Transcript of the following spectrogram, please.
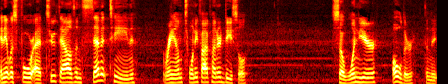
and it was for a 2017 Ram 2500 diesel. So 1 year older than the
